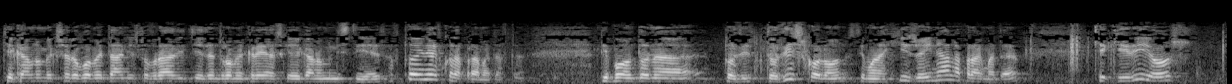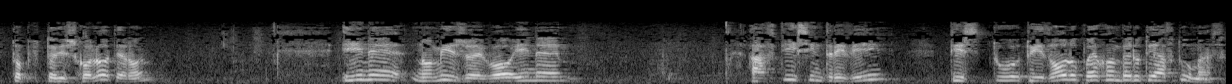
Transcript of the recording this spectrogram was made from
και κάνουμε ξέρω εγώ μετάνοιες το βράδυ και δεν τρώμε κρέας και κάνουμε νηστείες. Αυτό είναι εύκολα πράγματα αυτά. Λοιπόν το, να, το, το δύσκολο στη μοναχική ζωή είναι άλλα πράγματα και κυρίως το, το δυσκολότερο είναι νομίζω εγώ είναι αυτή η συντριβή της, του, του ειδόλου που έχουμε περί του εαυτού μας.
